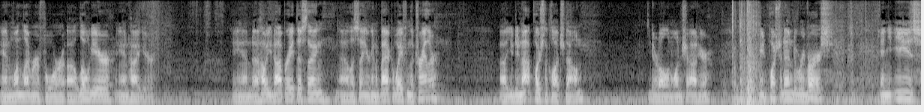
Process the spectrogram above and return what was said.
and one lever for uh, low gear and high gear. And uh, how you'd operate this thing, uh, let's say you're going to back away from the trailer. Uh, you do not push the clutch down get it all in one shot here. You push it into reverse and you ease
